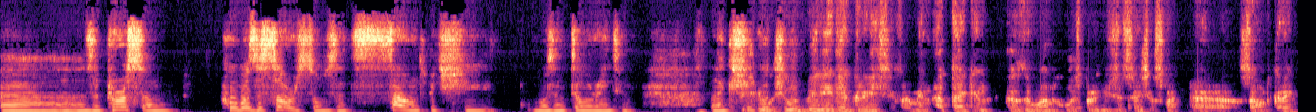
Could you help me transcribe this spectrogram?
uh, the person who was the source of that sound which she wasn't tolerating. Like she, she, would, she would be really aggressive. I mean, attacking the one who was producing such a uh, sound, correct?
